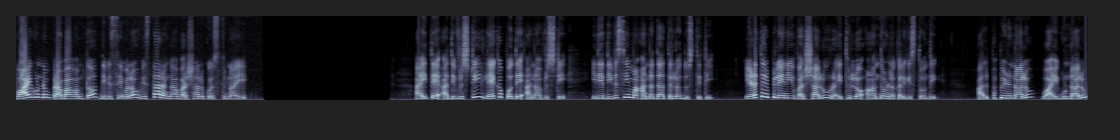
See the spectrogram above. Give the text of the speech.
వాయుగుండం ప్రభావంతో దివిసీమలో విస్తారంగా వర్షాలు కురుస్తున్నాయి. అయితే అతివృష్టి లేకపోతే అనావృష్టి. ఇది దివిసీమ అన్నదాతల్లో దుస్థితి. ఎడతెరిపిలేని వర్షాలు రైతుల్లో ఆందోళన కలిగిస్తోంది. అల్పపీడనాలు వాయుగుండాలు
